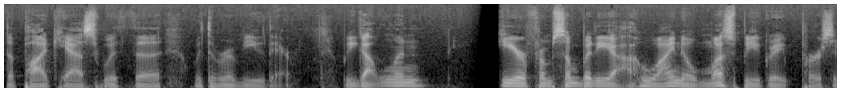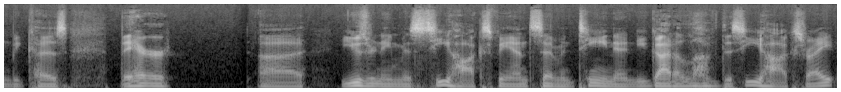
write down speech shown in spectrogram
the podcast with the with the review there. We got one hear from somebody who I know must be a great person because their uh, username is Seahawks fan 17, and you gotta love the Seahawks, right?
